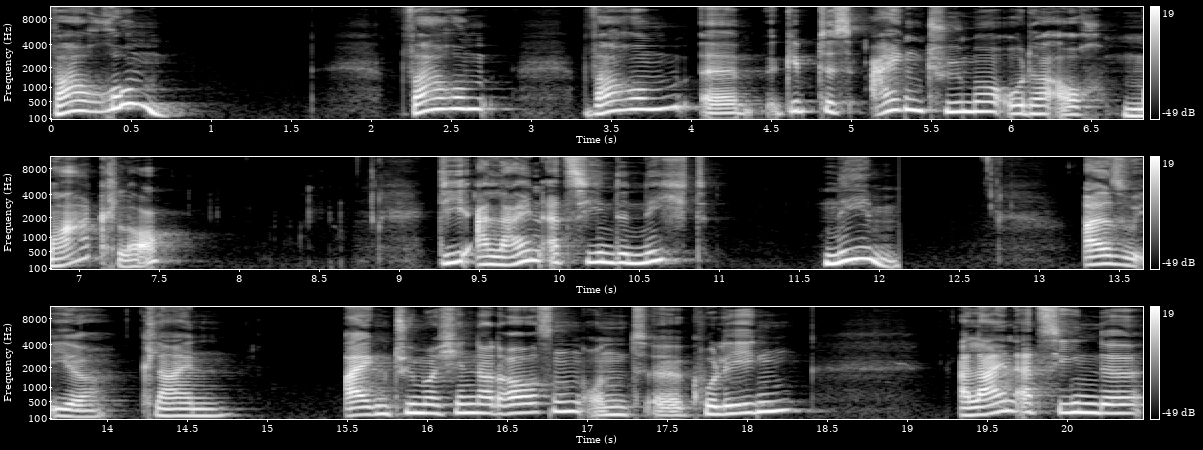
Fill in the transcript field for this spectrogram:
Warum? Warum, warum äh, gibt es Eigentümer oder auch Makler, die Alleinerziehende nicht nehmen? Also ihr kleinen Eigentümerchen da draußen und äh, Kollegen, Alleinerziehende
